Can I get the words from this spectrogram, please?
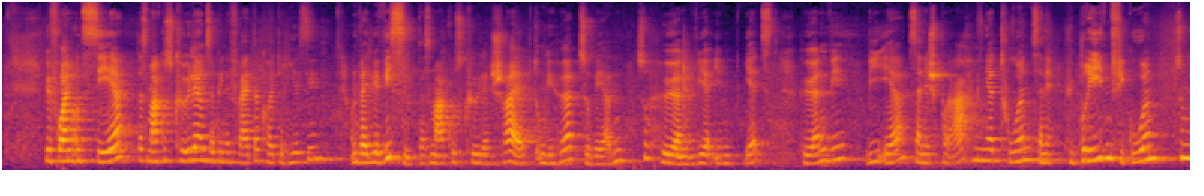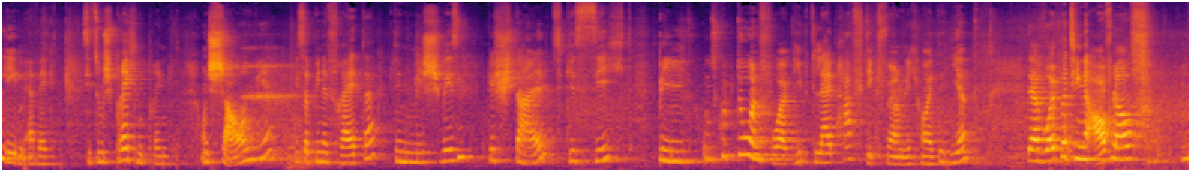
Wir freuen uns sehr, dass Markus Köhler und Sabine Freitag heute hier sind. Und weil wir wissen, dass Markus Köhler schreibt, um gehört zu werden, so hören wir ihn jetzt, hören wir, wie er seine Sprachminiaturen, seine hybriden Figuren zum Leben erweckt, sie zum Sprechen bringt. Und schauen wir, wie Sabine Freitag den Mischwesen Gestalt, Gesicht, Bild und Skulpturen vorgibt, leibhaftig förmlich heute hier. Der Wolpertinger Auflauf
